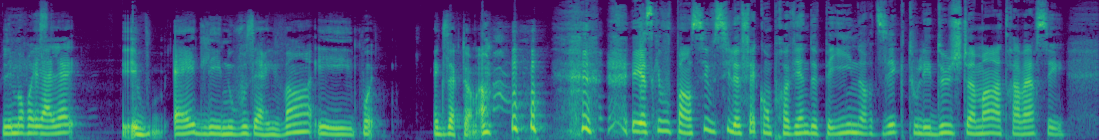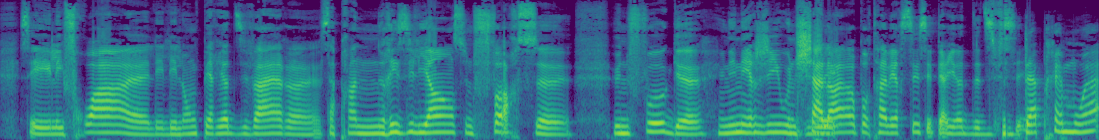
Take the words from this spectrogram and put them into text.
Les Montréalais aident les nouveaux arrivants et oui, exactement. et est-ce que vous pensez aussi le fait qu'on provienne de pays nordiques tous les deux justement à travers ces c'est les froids, euh, les, les, longues périodes d'hiver, euh, ça prend une résilience, une force, euh, une fougue, une énergie ou une chaleur pour traverser ces périodes difficiles. D'après moi,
